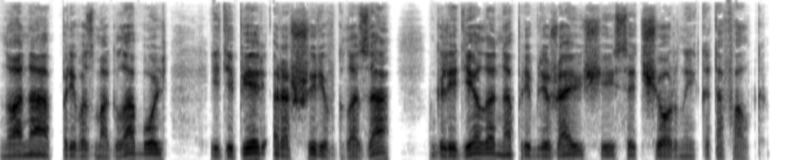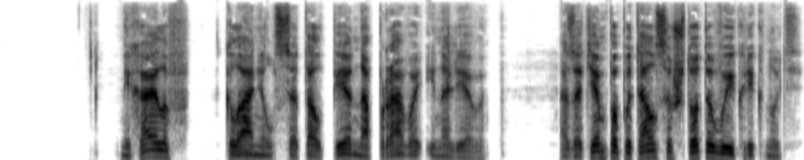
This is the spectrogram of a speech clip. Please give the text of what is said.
Но она превозмогла боль и теперь, расширив глаза, глядела на приближающийся черный катафалк. Михайлов кланялся толпе направо и налево, а затем попытался что-то выкрикнуть,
